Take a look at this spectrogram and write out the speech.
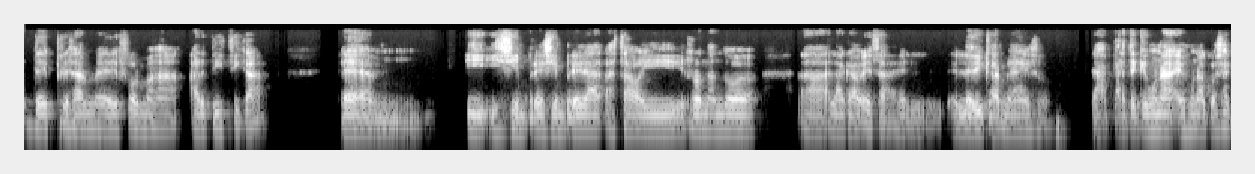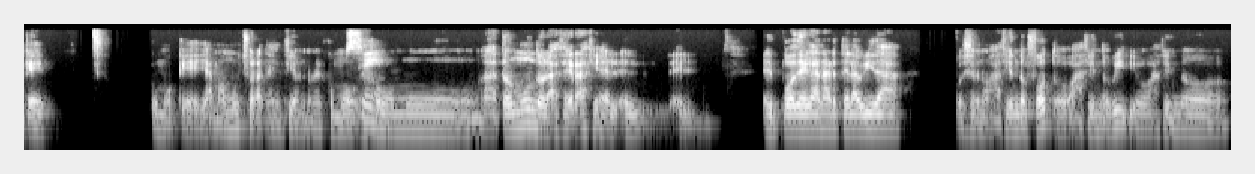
de expresarme de forma artística em, y, y siempre, siempre ha, ha estado ahí rondando a la cabeza el, el dedicarme a eso. Aparte que es una, es una cosa que como que llama mucho la atención, ¿no? Es como, es como Sí, muy- a todo el mundo le hace gracia el, el, el- poder ganarte la vida pues eso, haciendo fotos, haciendo vídeos, haciendo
